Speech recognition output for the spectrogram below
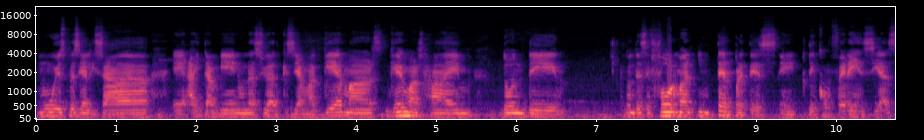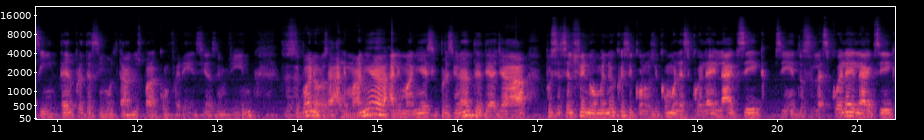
muy especializada. Eh, hay también una ciudad que se llama Germars, Germarsheim, donde donde se forman intérpretes eh, de conferencias, intérpretes simultáneos para conferencias, en fin. Entonces, bueno, o sea, Alemania, Alemania es impresionante. De allá, pues es el fenómeno que se conoce como la Escuela de Leipzig, ¿sí? Entonces, la Escuela de Leipzig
